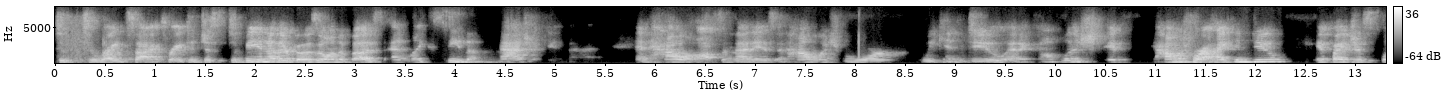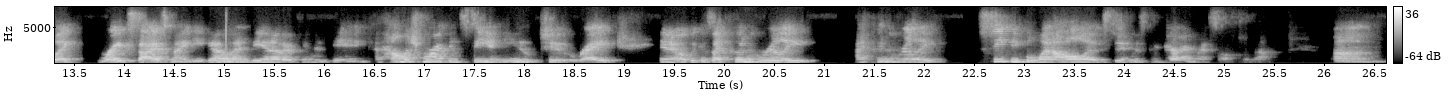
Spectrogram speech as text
to, to right size, right? To just to be another bozo on the bus and like see the magic and how awesome that is and how much more we can do and accomplish if how much more I can do if I just like right size my ego and be another human being and how much more I can see in you too, right? You know, because I couldn't really, I couldn't really see people when all I was doing was comparing myself to them. Um,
